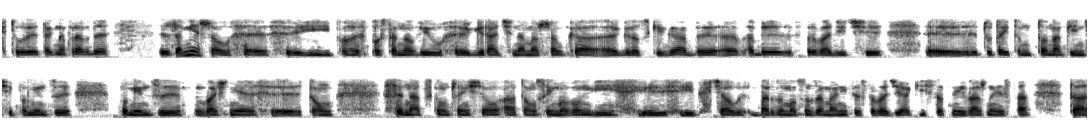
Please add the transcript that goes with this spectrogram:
który tak naprawdę zamieszał e, i postanowił grać na marszałka Grodzkiego, aby, aby wprowadzić e, tutaj to, to napięcie pomiędzy, pomiędzy właśnie e, tą senacką częścią, a tą sejmową i, i, i chciał bardzo mocno zamanifestować, jak istotna i ważna jest ta, ta,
